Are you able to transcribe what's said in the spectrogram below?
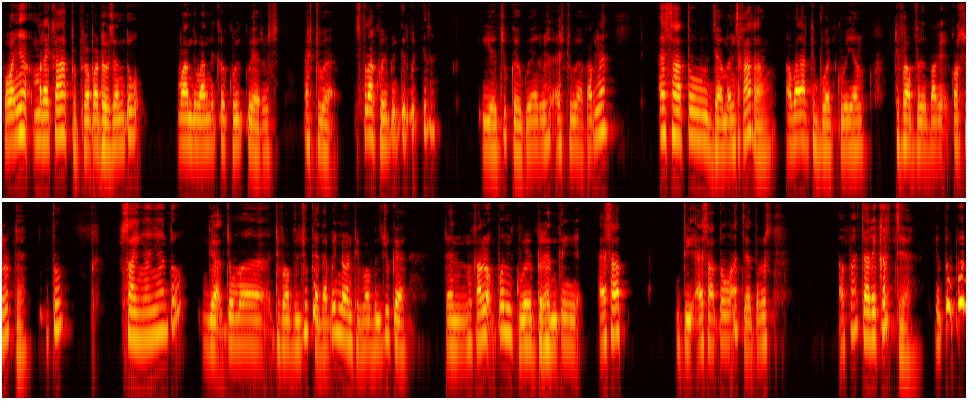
pokoknya mereka beberapa dosen tuh wanti-wanti ke gue gue harus S2 setelah gue pikir-pikir iya juga gue harus S2 karena S1 zaman sekarang apalagi buat gue yang difabel pakai kursi roda itu saingannya tuh nggak cuma difabel juga tapi non difabel juga dan kalaupun gue berhenti S1 di S1 aja terus apa cari kerja itu pun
